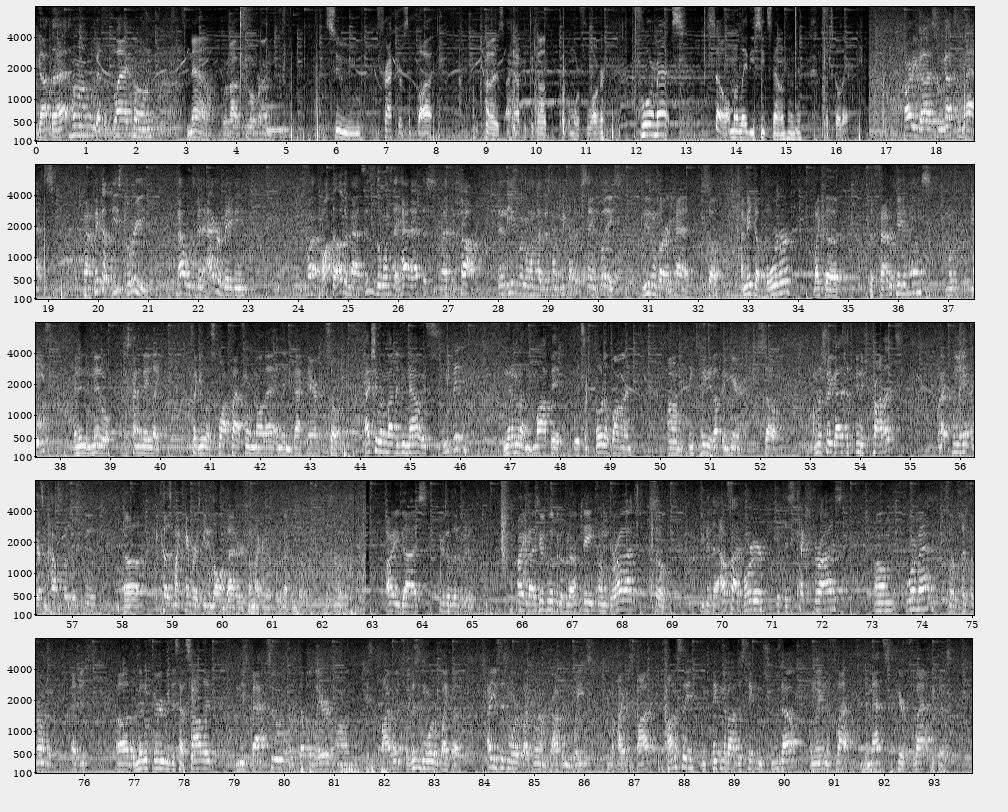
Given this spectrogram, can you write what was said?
We got that hung, we got the flag hung. Now, we're about to go run to Tractor Supply because I have to pick up a couple more floor floor mats. So I'm gonna lay these seats down and then let's go there. Alright you guys, so we got some mats. Now I picked up these three. Now what's been aggravating is when I bought the other mats, this is the ones they had at the, at the shop. Then these were the ones I just went and picked up at the same place. These ones I already had. So I made the border like the the fabricated ones, the ones with the V's. And in the middle, I just kind of made like, it's like a little squat platform and all that. And then back there. So actually what I'm about to do now is sweep it. And then I'm gonna mop it with some OdoBan um, and clean it up in here. So I'm gonna show you guys the finished product. When I clean it, I got some house too. Uh, because my camera is getting low on battery, so I'm not gonna record nothing but let's do it. Alright you guys, here's a little bit of Alright guys, here's a little bit of an update on the garage. So we did the outside border with this texturized um, floor mat. So it's just around the edges. Uh, the middle three we just have solid. And these back two are double layered on a piece of plywood. So this is more of like a, I use this more of like when I'm dropping weights from a higher spot. Honestly, I'm thinking about just taking the screws out and laying the flat, the mats here flat because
